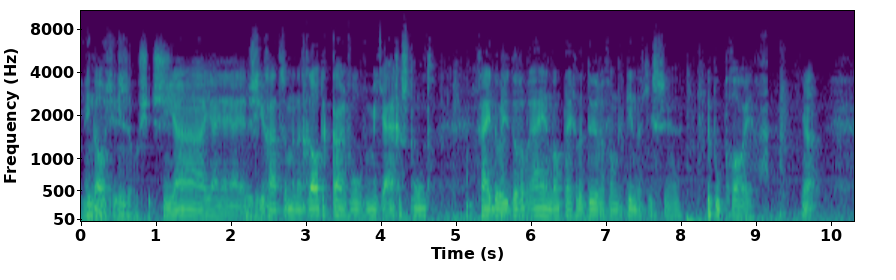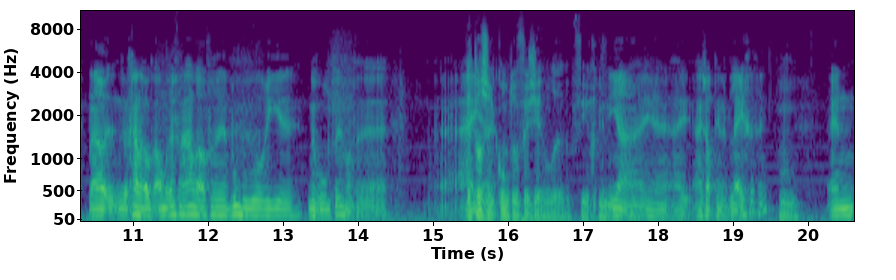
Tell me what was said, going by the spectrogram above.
in doosjes. in doosjes. Ja, ja, ja, ja, ja. Dus je gaat met een grote kar vol met je eigen stront. Ga je door je dorp rijden en dan tegen de deuren van de kindertjes de poep gooien. Ja. Nou, er gaan er ook andere verhalen over uh, de ronde. Want, eh, hij, Het was een controversieel figuur. Ja, hij, hij, hij zat in het leger. Hè? Mm. En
